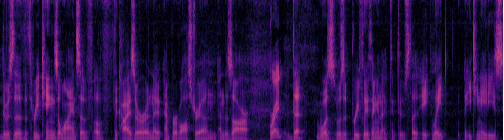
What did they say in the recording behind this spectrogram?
there was the the three kings alliance of of the Kaiser and the Emperor of Austria and, and the Tsar right, that was was a briefly a thing, and I think it was the eight, late 1880s.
